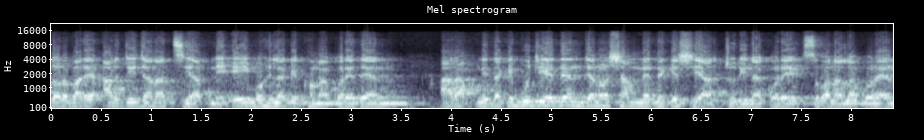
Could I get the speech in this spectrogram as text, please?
দরবারে আরজি জানাচ্ছি, আপনি এই মহিলাকে ক্ষমা করে দেন। আর আপনি তাকে বুঝিয়ে দেন যেন সামনে থেকে সে আর চুরি না করে। সুবহানাল্লাহ পড়েন।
